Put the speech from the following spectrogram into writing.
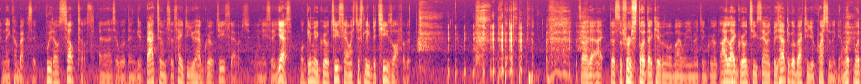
and they come back and say, "We don't sell toast." And then I said, "Well, then get back to them." and Says, "Hey, do you have grilled cheese sandwich?" And they say, "Yes." Well, give me a grilled cheese sandwich. Just leave the cheese off of it. So that I, that's the first thought that came in my mind when you mentioned grilled. I like grilled cheese sandwich, but you have to go back to your question again. What what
